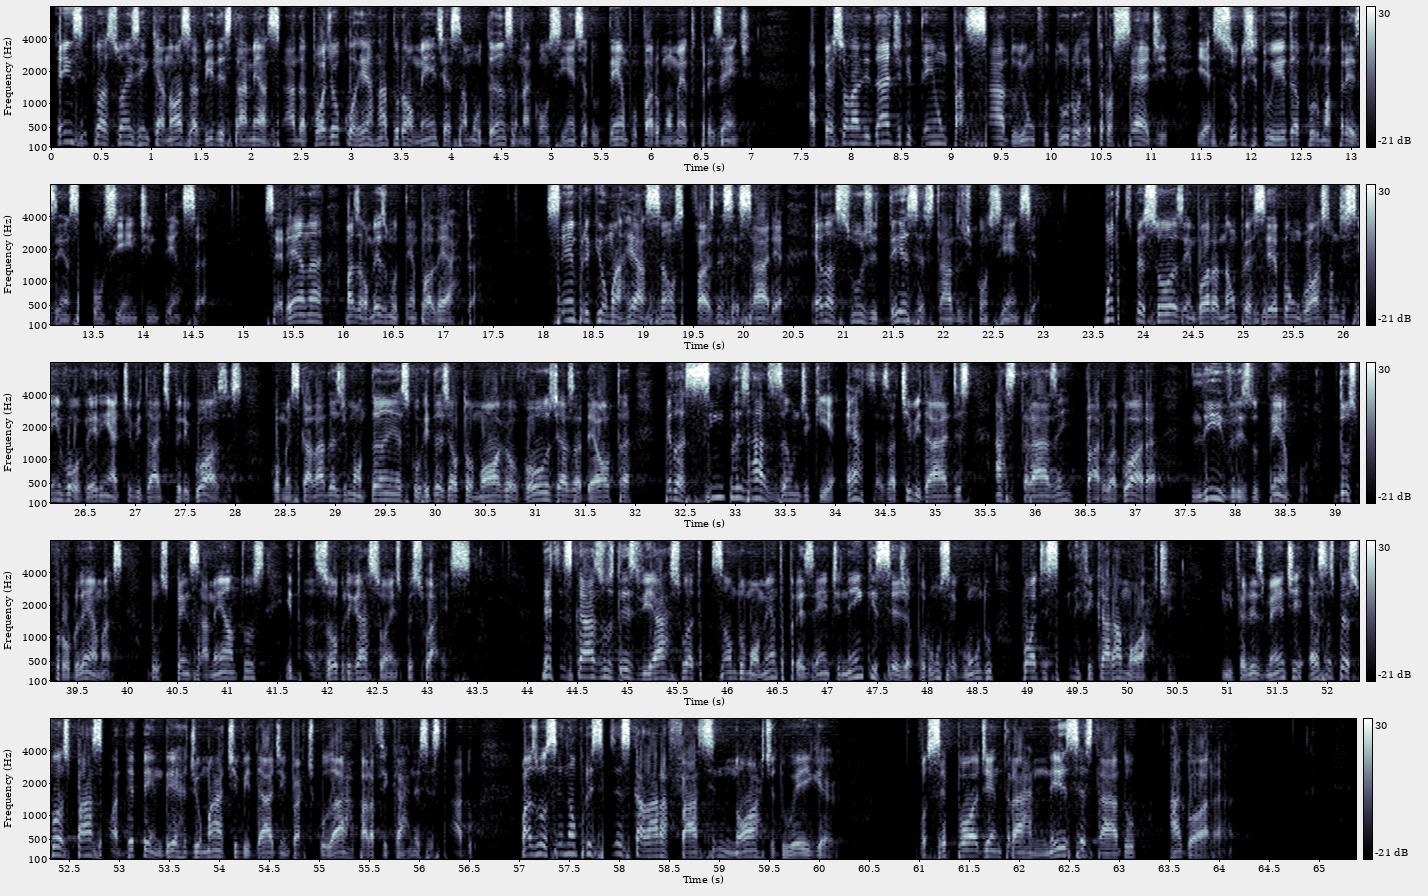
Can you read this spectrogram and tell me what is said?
Em situações em que a nossa vida está ameaçada, pode ocorrer naturalmente essa mudança na consciência do tempo para o momento presente. A personalidade que tem um passado e um futuro retrocede e é substituída por uma presença consciente intensa. Serena, mas ao mesmo tempo alerta. Sempre que uma reação se faz necessária, ela surge desse estado de consciência. Muitas pessoas, embora não percebam, gostam de se envolver em atividades perigosas, como escaladas de montanhas, corridas de automóvel, voos de asa delta, pela simples razão de que essas atividades as trazem para o agora, livres do tempo, dos problemas, dos pensamentos e das obrigações pessoais. Nesses casos, desviar sua atenção do momento presente, nem que seja por um segundo, pode significar a morte. Infelizmente, essas pessoas passam a depender de uma atividade em particular para ficar nesse estado, mas você não precisa escalar a face norte do Eiger. Você pode entrar nesse estado agora.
